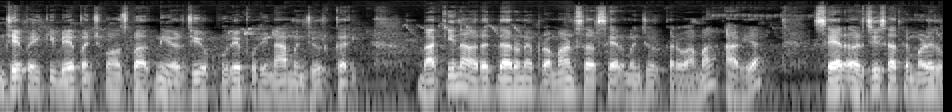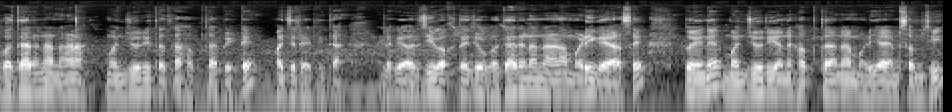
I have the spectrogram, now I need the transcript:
જે પૈકી બે પંચમાંશ ભાગની અરજીઓ પૂરેપૂરી નામંજૂર કરી. બાકીના અરજદારોને પ્રમાણસર શેર મંજૂર કરવામાં આવ્યા. શેર અરજી સાથે મળેલ વધારાના નાણાં મંજૂરી તથા હપ્તા પેટે મજરે લીધા. એટલે કે અરજી વખતે જો વધારાના નાણાં મળી ગયા હશે, તો એને મંજૂરી અને હપ્તાના મળ્યા એમ સમજી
